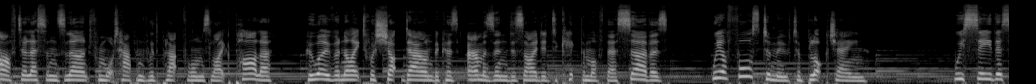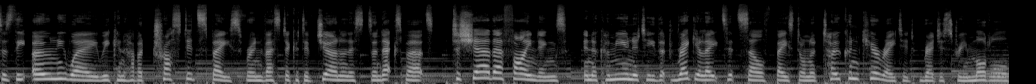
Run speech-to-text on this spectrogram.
After lessons learnt from what happened with platforms like Parler, who overnight were shut down because Amazon decided to kick them off their servers, we are forced to move to blockchain. We see this as the only way we can have a trusted space for investigative journalists and experts to share their findings in a community that regulates itself based on a token curated registry model.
